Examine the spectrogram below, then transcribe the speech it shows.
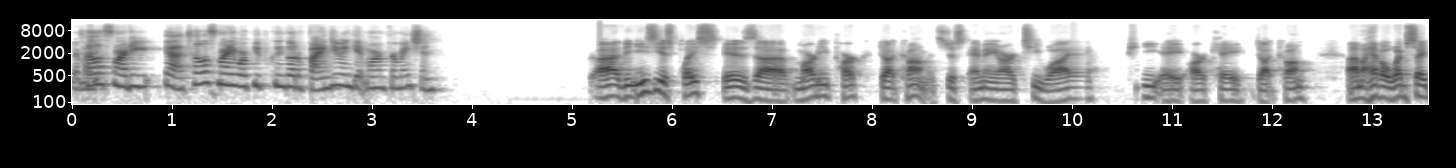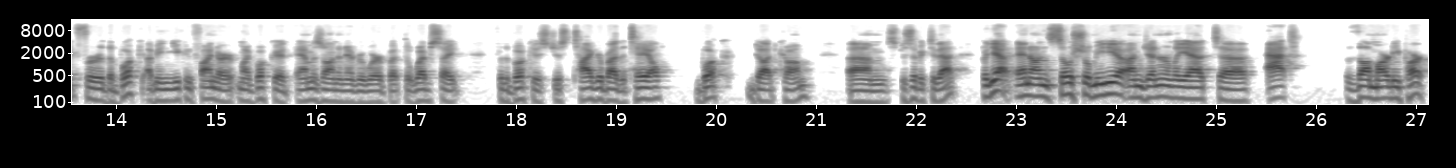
Yeah, Tell Marty? us, Marty. Yeah, tell us, Marty, where people can go to find you and get more information. Uh, the easiest place is uh, martypark.com. It's just M A R T Y P A R K.com. Um, I have a website for the book. I mean, you can find our, my book at Amazon and everywhere, but the website for the book is just tigerbythetailbook.com. um, specific to that. But yeah, and on social media, I'm generally at uh, at the Marty Park.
